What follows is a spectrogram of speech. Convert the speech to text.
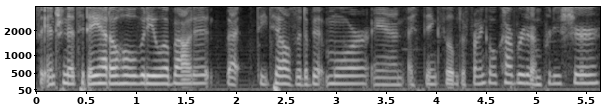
the Internet Today had a whole video about it that details it a bit more, and I think Philip DeFranco covered it. I'm pretty sure.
